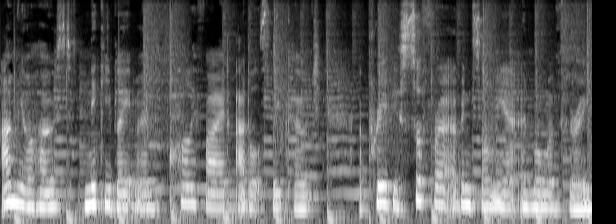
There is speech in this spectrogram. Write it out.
I'm your host, Nikki Blakeman, qualified adult sleep coach, a previous sufferer of insomnia and mum of three.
